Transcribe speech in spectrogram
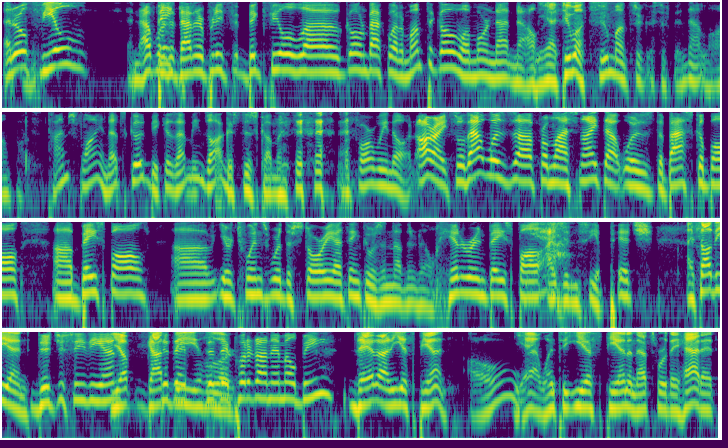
And it'll feel, And that was Big. that had a pretty f- big feel uh, going back what a month ago. Well, more than that now. yeah, two months. Two months ago. It's been that long. Time's flying. That's good because that means August is coming before we know it. All right. So that was uh, from last night. That was the basketball, uh, baseball. Uh, your twins were the story. I think there was another no hitter in baseball. I didn't see a pitch. I saw the end. Did you see the end? Yep, got did they, the Did they put it on MLB? They had it on ESPN. Oh, Yeah, went to ESPN, and that's where they had it.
